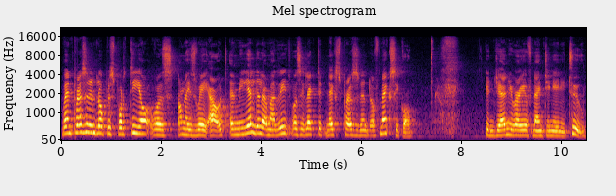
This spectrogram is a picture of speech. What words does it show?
when President Lopez Portillo was on his way out and Miguel de la Madrid was elected next president of Mexico in January of 1982.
